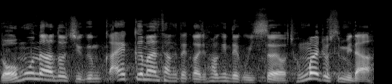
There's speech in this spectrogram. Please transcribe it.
너무나도 지금 깔끔한 상태까지 확인되고 있어요. 정말 좋습니다.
